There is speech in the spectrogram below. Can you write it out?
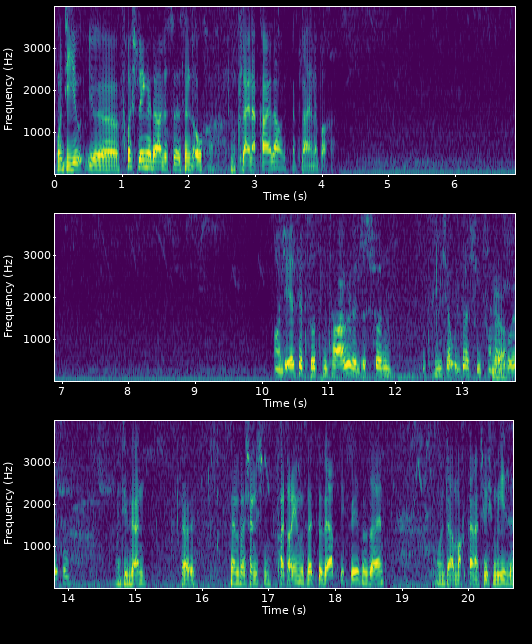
Und die Ju- Frischlinge da, das sind auch ein kleiner Keiler und eine kleine Bache. Und er ist jetzt 14 Tage, das ist schon ein ziemlicher Unterschied von der Ja. Größe. Und die werden, da werden wahrscheinlich ein Verdrängungswettbewerb gewesen sein. Und da macht er natürlich miese.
